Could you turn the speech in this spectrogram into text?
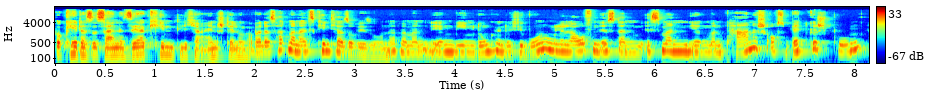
Okay, das ist eine sehr kindliche Einstellung, aber das hat man als Kind ja sowieso, ne? Wenn man irgendwie im Dunkeln durch die Wohnung gelaufen ist, dann ist man irgendwann panisch aufs Bett gesprungen,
